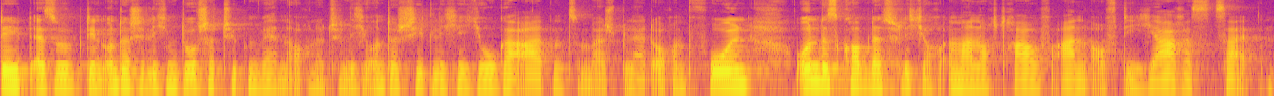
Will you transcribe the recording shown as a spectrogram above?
den, also den unterschiedlichen Dosha-Typen werden auch natürlich unterschiedliche Yoga-Arten zum Beispiel halt auch empfohlen. Und es kommt natürlich auch immer noch drauf an, auf die Jahreszeiten.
